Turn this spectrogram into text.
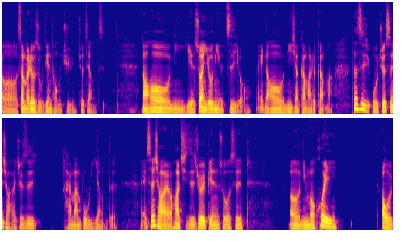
呃三百六十五天同居就这样子，然后你也算有你的自由，哎，然后你想干嘛就干嘛。但是我觉得生小孩就是还蛮不一样的，哎，生小孩的话其实就会变成说是呃你们会。哦，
